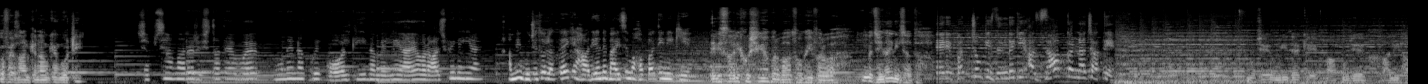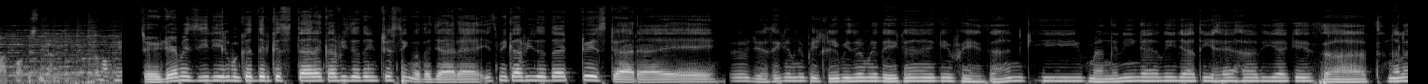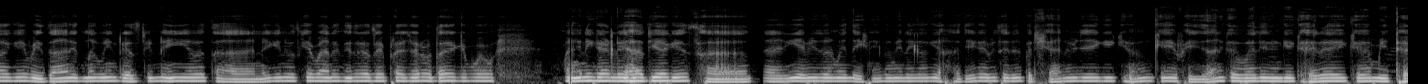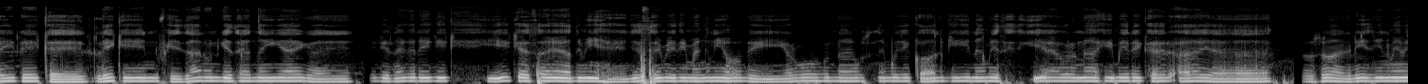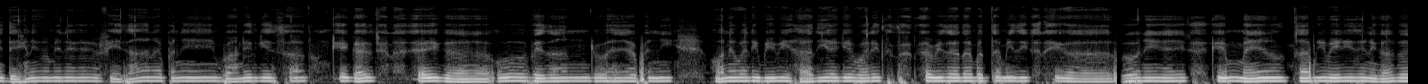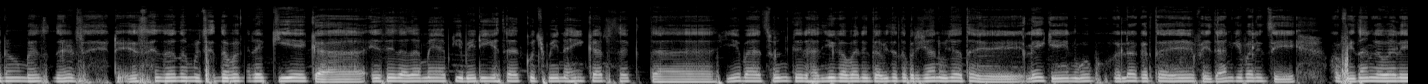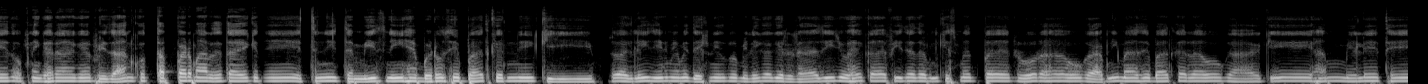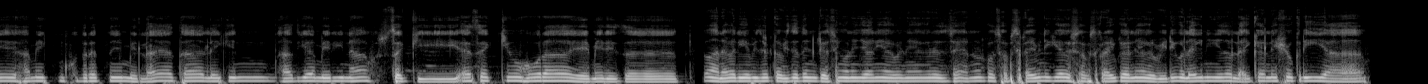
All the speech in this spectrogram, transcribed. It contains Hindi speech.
तो फैजान के नाम की अंगूठी जब से हमारा रिश्ता तय हुआ है उन्होंने ना कोई कॉल की ना मिलने आया और आज भी नहीं आए अम्मी मुझे तो लगता है कि हादिया ने भाई से मोहब्बत ही नहीं की है। मेरी सारी खुशियाँ बर्बाद हो गई परवाह मैं जीना ही नहीं चाहता। मेरे बच्चों की ज़िंदगी अजाब करना चाहते हैं। मुझे उम्मीद है कि आप मुझे खाली हाथ वापस नहीं जाने देंगे। तुम अपने तो ड्रामा सीरियल मुकद्दर का सितारा काफ़ी ज़्यादा इंटरेस्टिंग होता जा रहा है। इसमें काफ़ी ज़्यादा ट्विस्ट आ रहा है। तो जैसे कि हमने पिछले एपिसोड में देखा है कि फैज़ान की मंगनी कर दी जाती है हादिया के साथ। हालाँकि फैज़ान इतना कोई इंटरेस्टेड नहीं होता लेकिन उसके बाद की तरफ़ से प्रेशर होता है कि वो मंगनी कर ले हादिया के साथ। ये एपिसोड में देखने को मिलेगा कि हादिया का भी तरह परेशान हो जाएगी क्योंकि फैज़ान का वालिद उनके घर आएगा, मिठाई लेकर, लेकिन फैज़ान उनके साथ नहीं आएगा। गिरना करेगी कि ये कैसा आदमी है जिससे मेरी मंगनी हो गई और वो ना उसने मुझे कॉल की, ना मैसेज किया और ना ही मेरे घर आया। दोस्तों, अगली सीन में हमें देखने को मिलेगा कि फैज़ान अपने वालिद के साथ उनके घर चला जाएगा और फैज़ान जो है अपनी होने वाली बीवी हादिया के वालिद के साथ काफ़ी ज़्यादा बदतमीजी करेगा। उन्होंने कहेगा कि मैं आपकी बेटी से निकाह कर रहा हूँ, बस दैट्स इट इससे ज़्यादा मुझसे दबा रखिएगा। इससे ज़्यादा मैं आपकी बेटी के साथ कुछ भी नहीं कर सकता। ये बात सुनकर हादिया का वालिद काफ़ी ज़्यादा परेशान हो जाता है। लेकिन वो गला करता है फैज़ान के वालिद से। और फैज़ान का वालिद अपने घर आकर फैज़ान को थप्पड़ मार देता है कि इतनी तमीज़ नहीं है बड़ों से बात करने की। तो अगली दिन में हमें देखने को मिलेगा कि राज़ी जो है काफ़ी ज़्यादा अपनी किस्मत पर रो रहा होगा, अपनी माँ से बात कर रहा होगा कि हम मिले थे, हमें कुदरत ने मिलाया था, लेकिन हादिया मेरी ना हो सकी ऐसा क्यों हो रहा है मेरे साथ? तो आने वाली एपिसोड काफ़ी ज़्यादा इंटरेस्टिंग होने जा रही है। अगर चैनल को सब्सक्राइब नहीं किया तो सब्सक्राइब कर लें, अगर वीडियो को लाइक नहीं किया तो लाइक कर लें। शुक्रिया।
